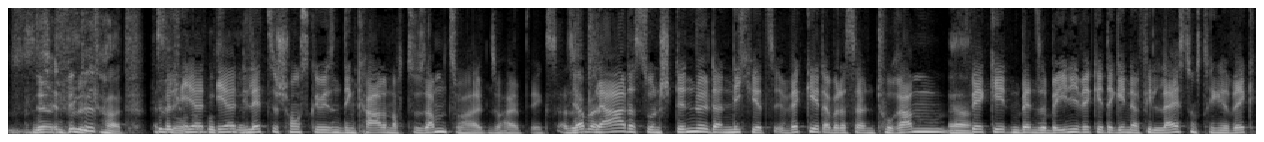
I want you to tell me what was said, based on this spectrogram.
sich Ja, entwickelt hat. Das ist eher, eher die letzte Chance gewesen, den Kader noch zusammenzuhalten, so halbwegs. Also Ja, klar, dass so ein Stindel dann nicht jetzt weggeht, aber dass halt ein Turam Ja. weggeht, ein Benzabaini weggeht, da gehen ja viele Leistungsträger weg,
